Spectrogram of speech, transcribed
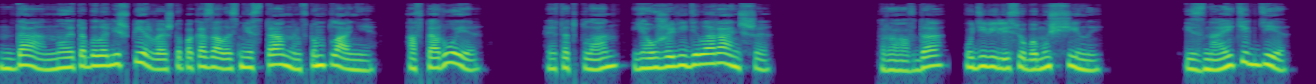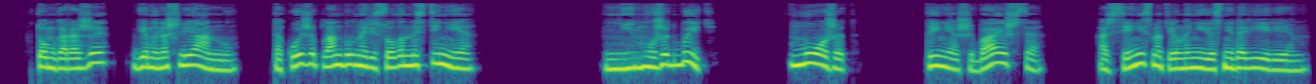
Да, но это было лишь первое, что показалось мне странным в том плане. А второе? Этот план я уже видела раньше. Правда? Удивились оба мужчины. И знаете где? В том гараже, где мы нашли Анну. Такой же план был нарисован на стене. Не может быть. Может. Ты не ошибаешься? Арсений смотрел на нее с недоверием.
